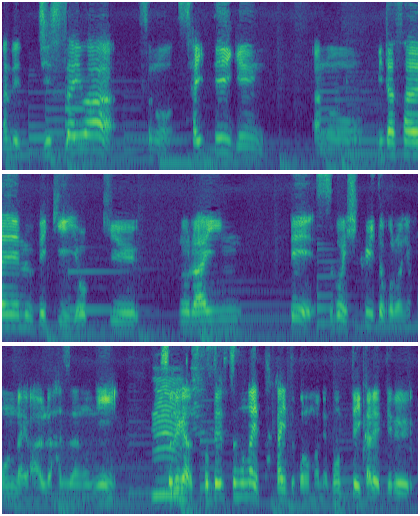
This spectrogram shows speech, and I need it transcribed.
なんで、実際は、その最低限、あの、満たされるべき欲求のラインって、すごい低いところに本来はあるはずなのに、うんそれがとてつもない高いところまで持っていかれてる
